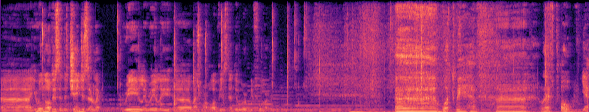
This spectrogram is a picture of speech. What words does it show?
Uh, you will notice that the changes are like really really uh, much more obvious than they were before. Uh, what we have uh, left? Oh yeah.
